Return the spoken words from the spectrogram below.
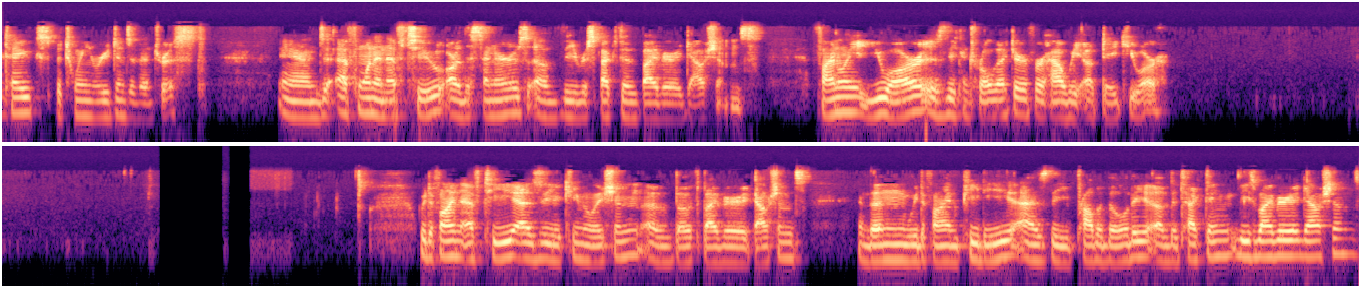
takes between regions of interest, and F1 and F2 are the centers of the respective bivariate Gaussians. Finally, UR is the control vector for how we update QR. We define Ft as the accumulation of both bivariate Gaussians, and then we define PD as the probability of detecting these bivariate Gaussians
